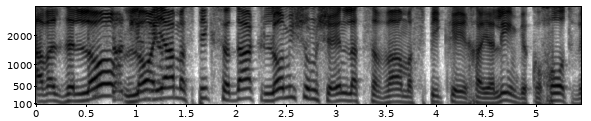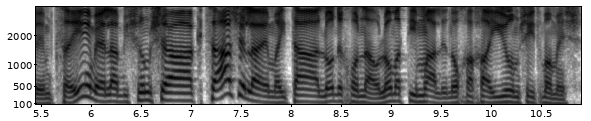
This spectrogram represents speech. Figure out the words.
אבל זה לא, לא היה מספיק סד"כ, לא משום שאין לצבא מספיק אה, חיילים וכוחות ואמצעים, אלא משום שההקצאה שלהם הייתה לא נכונה או לא מתאימה לנוכח האיום שהתממש.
